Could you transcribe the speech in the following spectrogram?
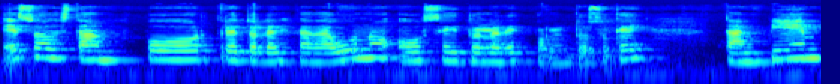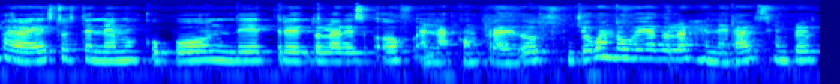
Esos están por 3 dólares cada uno o 6 dólares por los dos ok. También para estos tenemos cupón de 3 dólares off en la compra de dos. Yo cuando voy a dólar general siempre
